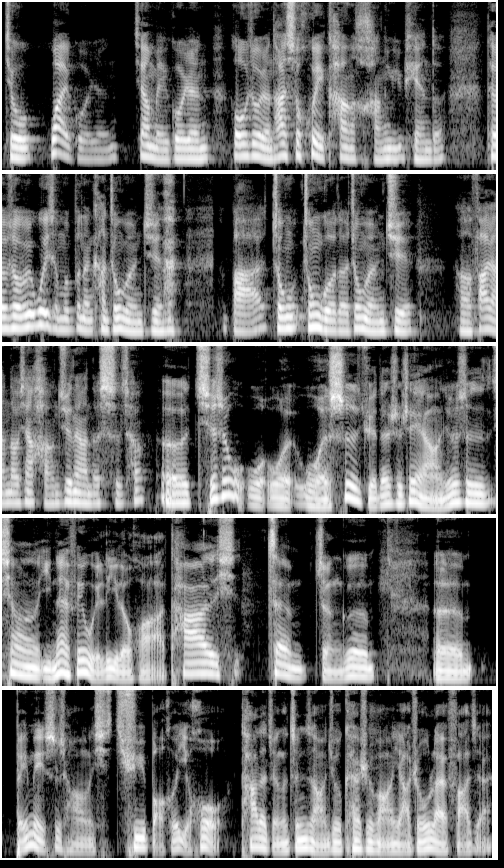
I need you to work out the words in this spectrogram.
就外国人，像美国人、欧洲人，他是会看韩语片的。他就说，为为什么不能看中文剧呢？把中中国的中文剧，呃，发展到像韩剧那样的市场。呃，其实我我我是觉得是这样，就是像以奈飞为例的话，它在整个呃北美市场趋于饱和以后，它的整个增长就开始往亚洲来发展。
